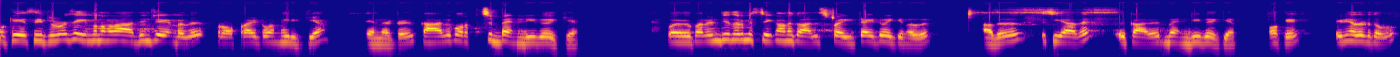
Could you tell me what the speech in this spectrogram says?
ഓക്കെ സീറ്റ് റോ ചെയ്യുമ്പോൾ നമ്മൾ ആദ്യം ചെയ്യേണ്ടത് പ്രോപ്പറായിട്ട് വന്നിരിക്കുക. എന്നിട്ട് കാൽ കുറച്ച് ബെൻഡ് ചെയ്ത് വെക്കുക. പ- പലരും ചെയ്യുന്ന ഒരു mistake ആണ് കാൽ സ്ട്രൈറ്റ് ആയിട്ട് വയ്ക്കുന്നത് അത് ചെയ്യാതെ കാൽ ബെൻഡ് ചെയ്ത് വെക്കുക. ഓക്കെ ഇനി അത് എടുത്തോളൂ.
